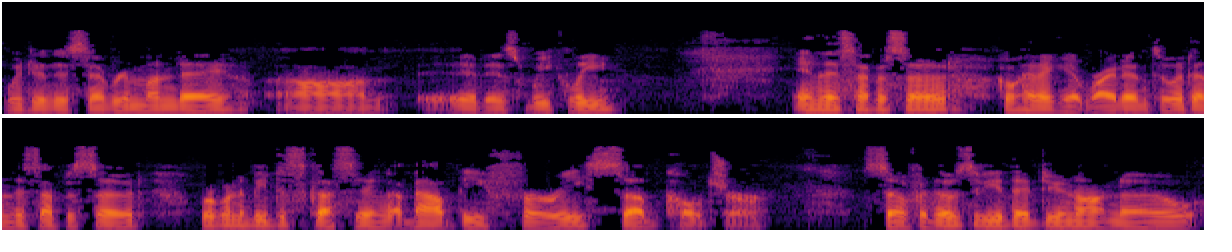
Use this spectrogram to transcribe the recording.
We do this every Monday. Um, it is weekly. In this episode, go ahead and get right into it. In this episode, we're going to be discussing about the furry subculture. So, for those of you that do not know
